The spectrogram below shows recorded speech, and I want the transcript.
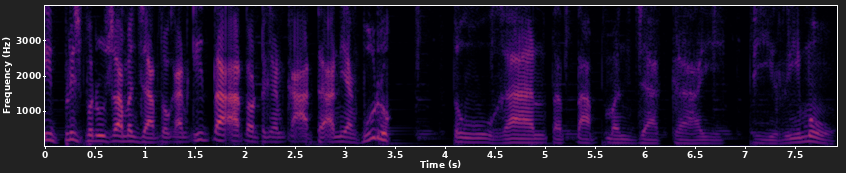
iblis berusaha menjatuhkan kita atau dengan keadaan yang buruk, Tuhan tetap menjagai dirimu.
